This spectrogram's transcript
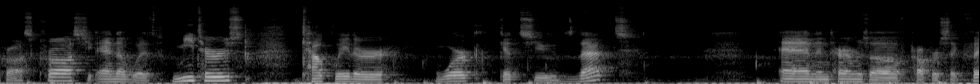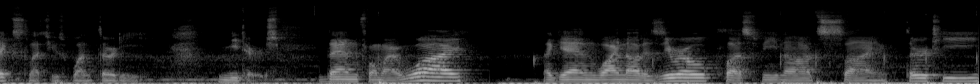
cross cross, you end up with meters. Calculator work gets you that. And in terms of proper sig figs, let's use 130 meters. Then for my y, Again, y naught is 0 plus v naught sine 30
